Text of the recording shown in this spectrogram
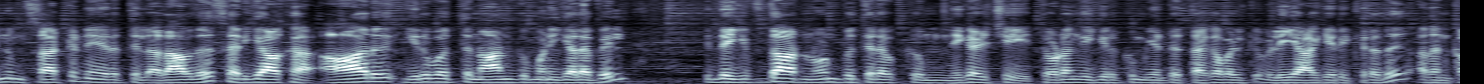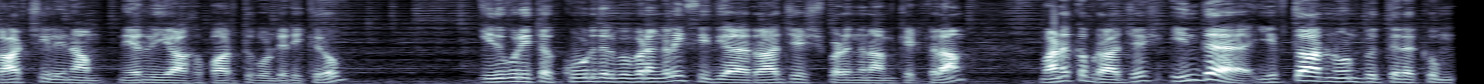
இன்னும் சற்று நேரத்தில் அதாவது சரியாக ஆறு இருபத்தி நான்கு மணியளவில் இந்த இஃப்தார் நோன்பு திறக்கும் நிகழ்ச்சி தொடங்கி இருக்கும் என்று தகவல் வெளியாகியிருக்கிறது. அதன் காட்சிகளை நாம் நேரடியாக பார்த்து கொண்டிருக்கிறோம். இது குறித்த கூடுதல் விவரங்களை செய்தியாளர் ராஜேஷ் வழங்க நாம் கேட்கலாம். வணக்கம் ராஜேஷ். இந்த இஃப்தார் நோன்பு திறக்கும்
